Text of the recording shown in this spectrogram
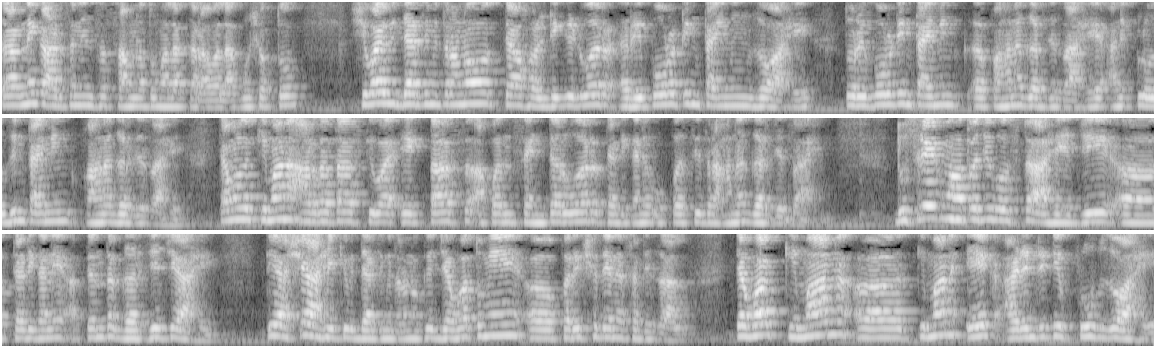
तर अनेक अडचणींचा सामना तुम्हाला करावा लागू शकतो. शिवाय विद्यार्थी मित्रांनो त्या हॉल तिकीटवर रिपोर्टिंग टायमिंग जो आहे तो रिपोर्टिंग टायमिंग पाहणं गरजेचं आहे आणि क्लोजिंग टायमिंग पाहणं गरजेचं आहे. त्यामुळे किमान अर्धा तास किंवा एक तास आपण सेंटरवर त्या ठिकाणी उपस्थित राहणं गरजेचं आहे. दुसरी एक महत्वाची गोष्ट आहे जी त्या ठिकाणी अत्यंत गरजेची आहे ती अशी आहे की विद्यार्थी मित्रांनो की जेव्हा तुम्ही परीक्षा देण्यासाठी जाल तेव्हा किमान किमान एक आयडेंटिटी प्रूफ जो आहे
